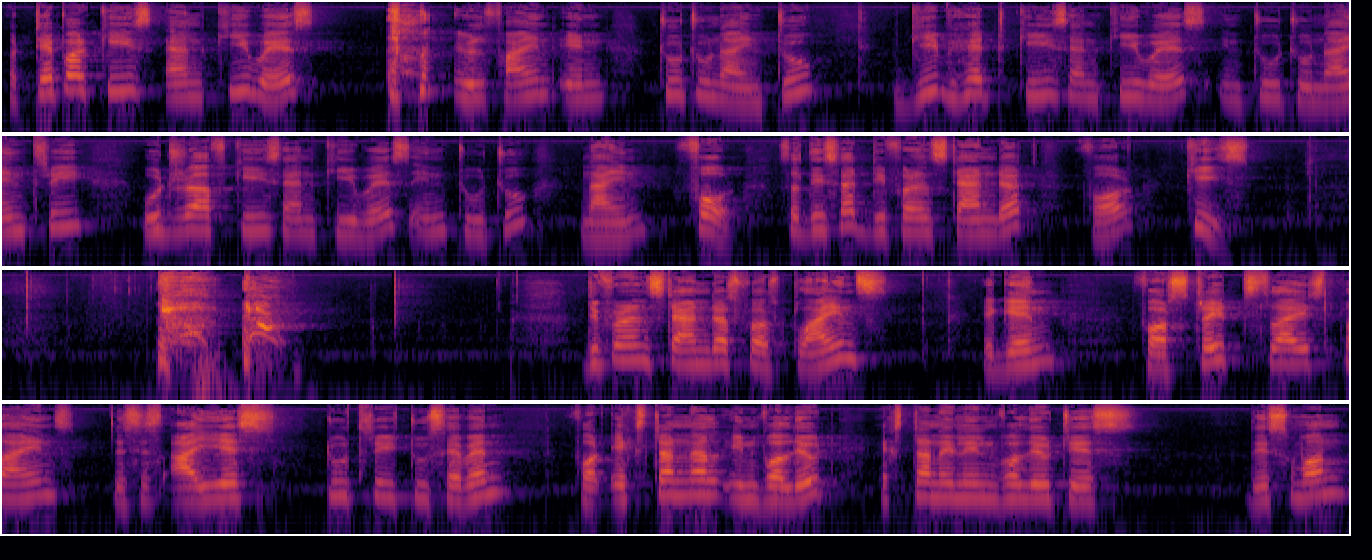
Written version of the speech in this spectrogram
But taper keys and keyways you will find in 2292, gib head keys and keyways in 2293, Woodruff keys and keyways in 2294. So, these are different standards for keys. different standards for splines again for straight slice splines this is IS 2327 for external involute external involute is this one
